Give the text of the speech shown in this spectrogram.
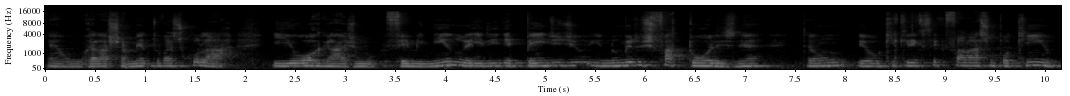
é um relaxamento vascular. E o orgasmo feminino ele depende de inúmeros fatores, né? Então eu que queria que você falasse um pouquinho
